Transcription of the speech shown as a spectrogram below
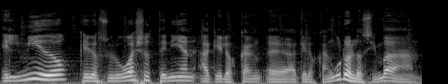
El miedo que los uruguayos tenían a que los, can- eh, a que los canguros los invadan.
